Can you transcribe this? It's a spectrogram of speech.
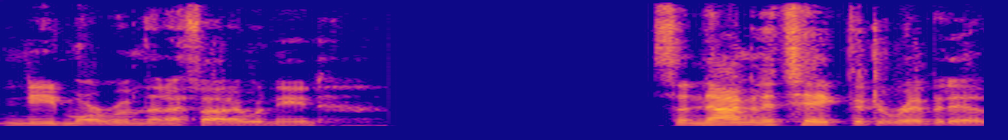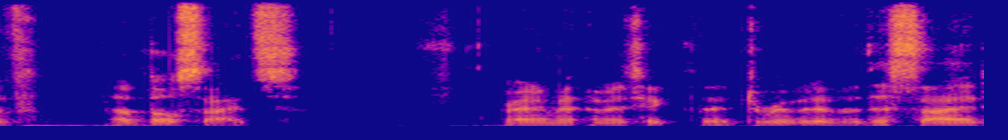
need more room than I thought I would need. So now I'm going to take the derivative of both sides. Right, I'm going to take the derivative of this side.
